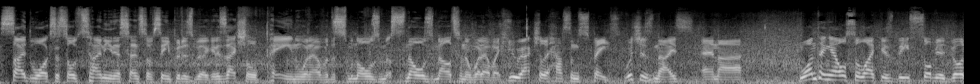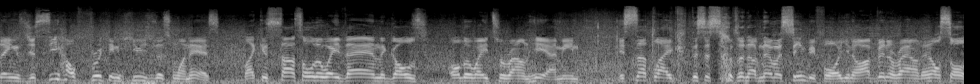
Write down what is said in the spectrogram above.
sidewalks are so tiny in the sense of St. Petersburg. It is actual pain whenever the snow's, snow's melting or whatever. Here we actually have some space, which is nice. And uh, one thing I also like is these Soviet buildings. Just see how freaking huge this one is. Like it starts all the way there and it goes all the way to around here. I mean, it's not like this is something I've never seen before. You know, I've been around and also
